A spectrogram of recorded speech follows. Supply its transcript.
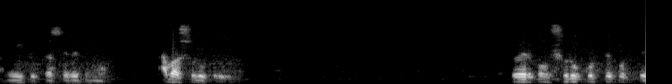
আমি ইউটিউবটা ছেড়ে দিব। আবার শুরু করি। তো এরকম শুরু করতে করতে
